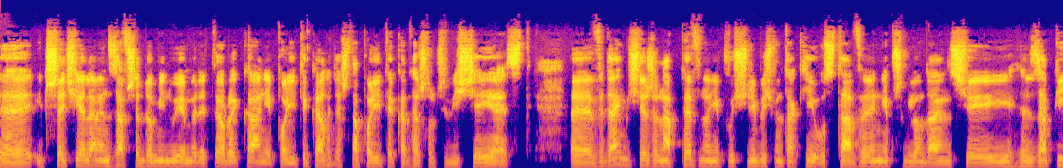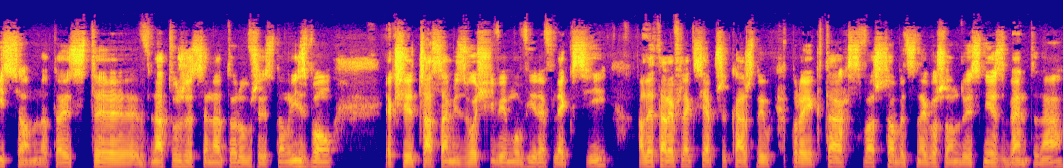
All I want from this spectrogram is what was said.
E, I trzeci element, zawsze dominuje merytoryka, a nie polityka, chociaż ta polityka też oczywiście jest. E, wydaje mi się, że na pewno nie puścilibyśmy takiej ustawy, nie przyglądając się jej zapisom. No to jest w naturze senatorów, że jest tą izbą jak się czasami złośliwie mówi, refleksji, ale ta refleksja przy każdych projektach, zwłaszcza obecnego rządu, jest niezbędna.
